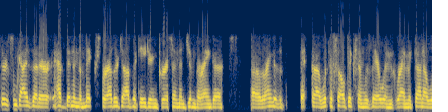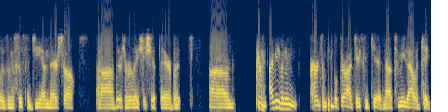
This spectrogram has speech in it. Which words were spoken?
there's some guys that are have been in the mix for other jobs like Adrian Griffin and Jim Larrañaga. Uh, Laranga's uh, with the Celtics and was there when Ryan McDonough was an assistant GM there. So uh, there's a relationship there. But um, I've even heard some people throw out Jason Kidd. Now, to me, that would take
